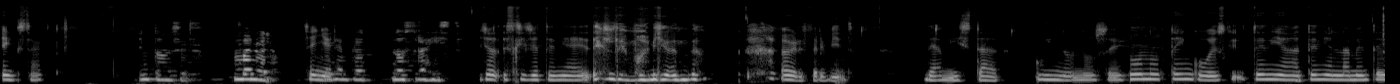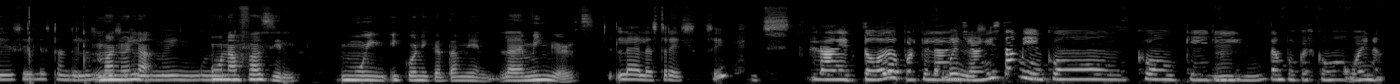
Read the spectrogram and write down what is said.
exacto. Entonces, Manuela, por Señor, ejemplo, nos trajiste. yo, es que yo tenía el de Mariana. A ver, espera, pienso. De amistad. Uy, no, no sé. No, no tengo. Es que tenía, tenía en la mente ese el stand de los Manuela, no. Una fácil, muy icónica también, la de Mingers. La de las tres, ¿sí? La de todo, porque la de Janice también con, con Katie tampoco es como buena.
